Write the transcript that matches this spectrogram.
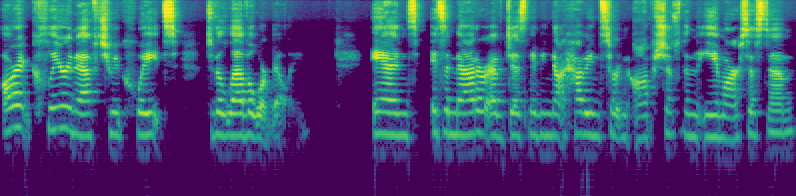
aren't clear enough to equate to the level we're billing. And it's a matter of just maybe not having certain options within the EMR system.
